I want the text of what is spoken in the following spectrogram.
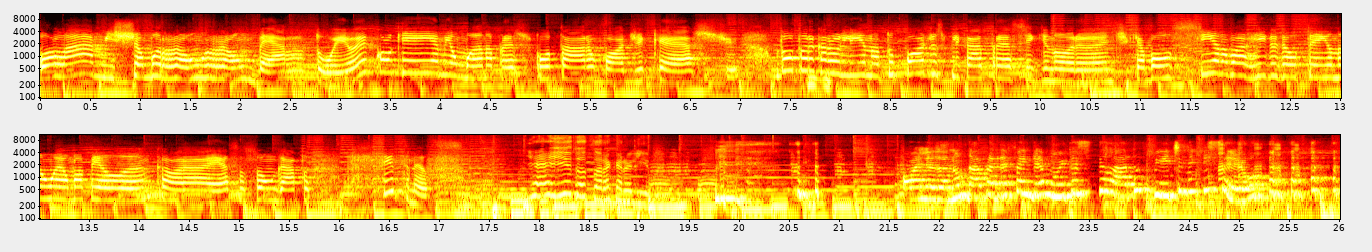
Olá, me chamo Ron Romberto. Eu coloquei humana para escutar o podcast. Doutora Carolina, tu pode explicar para essa ignorante que a bolsinha na barriga que eu tenho não é uma pelanca? Ora, essa eu sou um gato fitness. E aí, doutora Carolina? Olha, já não dá pra defender muito esse lado fitness seu.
